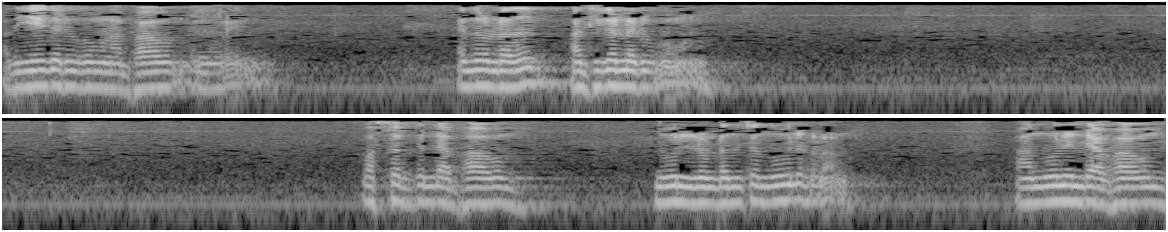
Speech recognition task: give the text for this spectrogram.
അത് ഏകരൂപമാണ് അഭാവം എന്ന് പറയുന്നത്. എന്തുകൊണ്ടത്? അധികരണ രൂപമാണ്. വസ്ത്രത്തിന്റെ അഭാവം നൂലിലുണ്ടെന്ന് വെച്ചാൽ നൂലുകളാണ്. ആ നൂലിന്റെ അഭാവം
